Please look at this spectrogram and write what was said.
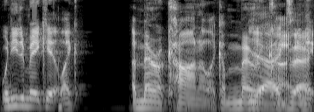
we need to make it like Americana, like America. Yeah, And exactly.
